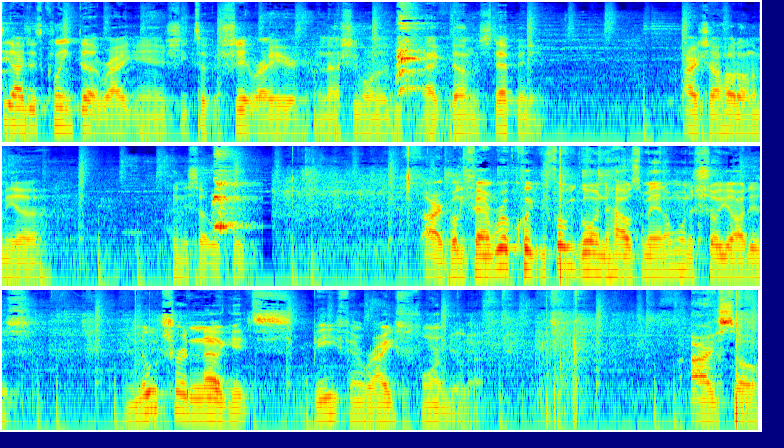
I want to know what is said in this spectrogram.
see I just cleaned up, right? And she took a shit right here, and now she wanna act dumb and step in it. All right, y'all, hold on. Let me uh clean this up real quick. All right, Bully fam, real quick before we go in the house, man, I want to show y'all this Nutra Nuggets beef and rice formula. All right, so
